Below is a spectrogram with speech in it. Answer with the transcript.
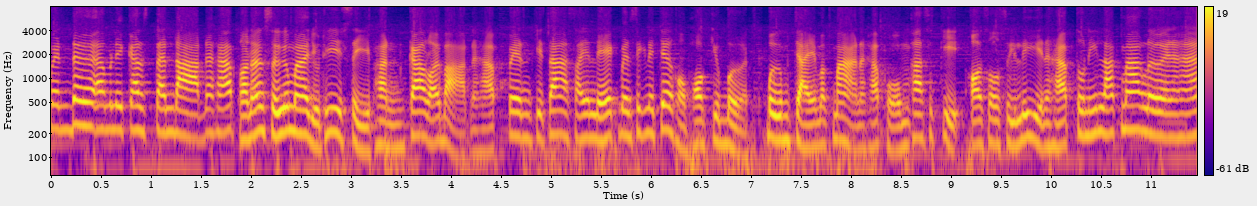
Fender American Standard นะครับ ตอนนั้นซื้อมาอยู่ที่ 4,900 บาทนะครับ เป็นกีตาร์ไซส์เล็ก เป็นซิกเนเจอร์ของ Paul Gilbert ปลื้มใจมากๆนะครับผม Kazuki Oso Series นะครับ ตัวนี้รักมากเลยนะฮะ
